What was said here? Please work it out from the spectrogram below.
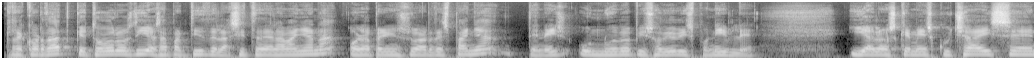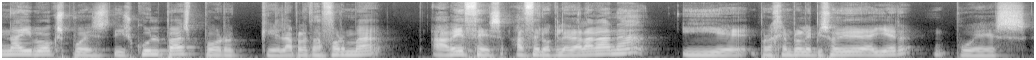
Recordad que todos los días a partir de las 7 de la mañana, hora peninsular de España, tenéis un nuevo episodio disponible. Y a los que me escucháis en iBox, pues disculpas porque la plataforma a veces hace lo que le da la gana y, eh, por ejemplo, el episodio de ayer, pues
